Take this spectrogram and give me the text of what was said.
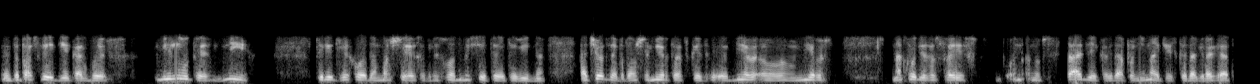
это последние как бы минуты, дни перед приходом Машеха, приходом Мессии, это, это видно отчетливо, потому что мир, так сказать, мир, э, мир находится в своей в стадии, когда, понимаете, когда грозят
